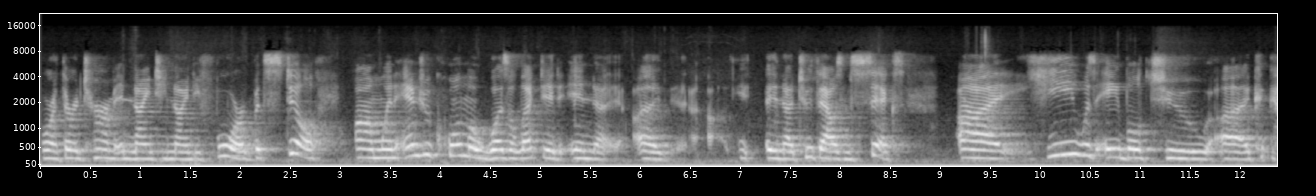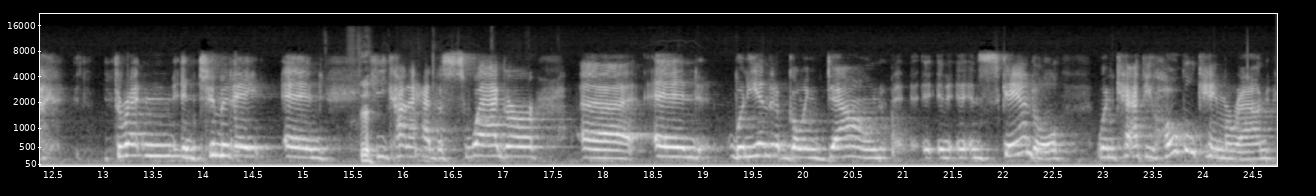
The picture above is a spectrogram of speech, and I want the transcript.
for a third term in 1994. But still, um, when Andrew Cuomo was elected in uh, uh in uh, 2006. Uh, he was able to threaten, intimidate, and he kind of had the swagger. Uh, and when he ended up going down in, in, in scandal, when Kathy Hochul came around,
